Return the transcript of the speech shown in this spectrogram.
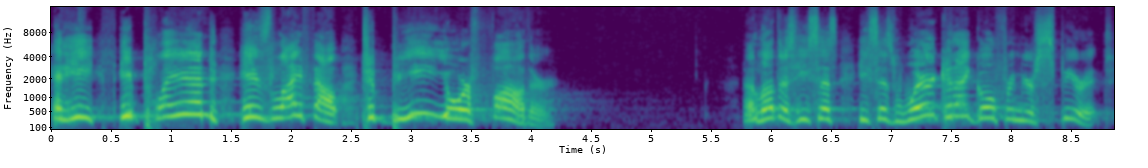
and he, he planned his life out to be your father. I love this. He says, he says, Where can I go from your spirit?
